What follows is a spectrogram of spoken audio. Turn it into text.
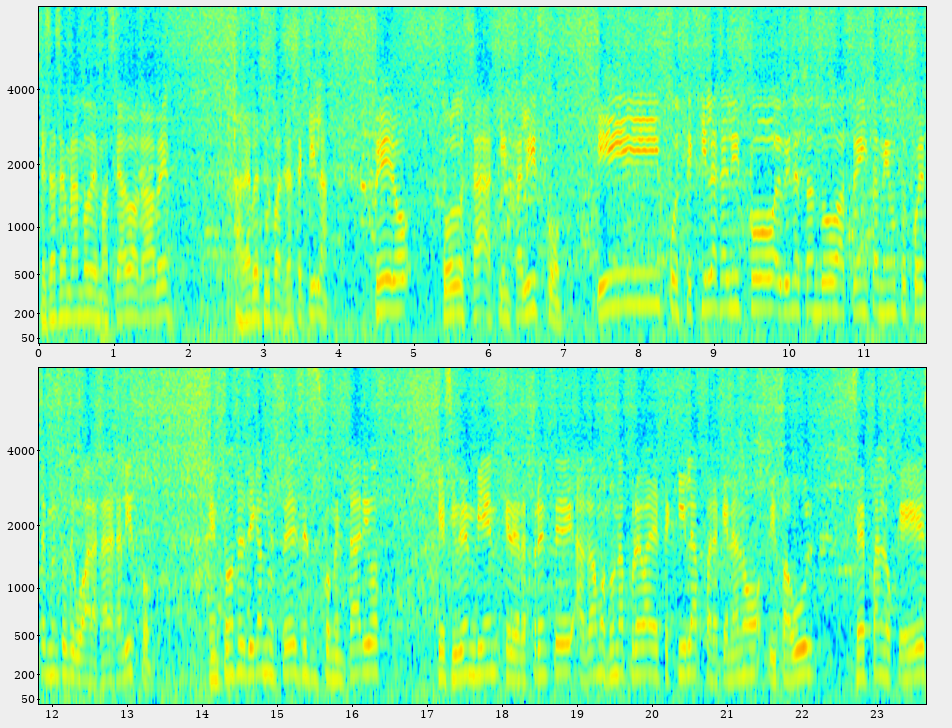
Está sembrando demasiado agave, agave azul para hacer tequila. Pero todo está aquí en Jalisco. Y pues Tequila Jalisco eh, viene estando a 30 minutos, 40 minutos de Guadalajara, Jalisco. Entonces díganme ustedes en sus comentarios que si ven bien que de repente hagamos una prueba de tequila para que Nano y Paul sepan lo que es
